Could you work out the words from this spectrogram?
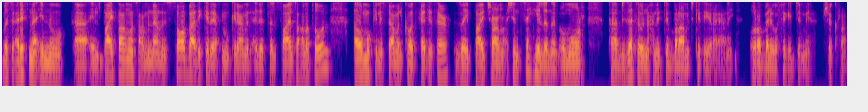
بس عرفنا إنه ال Python once عملنا له install بعد كده إحنا ممكن نعمل edit لل files على طول أو ممكن نستعمل code editor زي PyCharm عشان تسهل لنا الأمور بالذات لو إنه حنكتب برامج كثيرة يعني. وربنا يوفق الجميع. شكرا.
